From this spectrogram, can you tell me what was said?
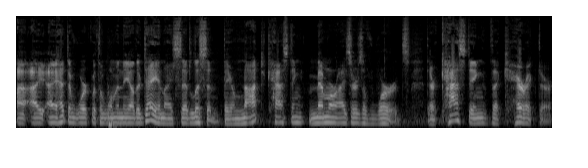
I, I had to work with a woman the other day, and I said, "Listen, they are not casting memorizers of words. They're casting the character.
